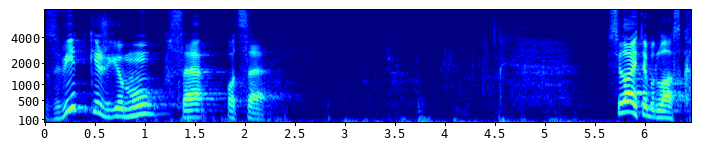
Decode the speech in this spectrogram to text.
Звідки ж йому все оце? Сідайте, будь ласка.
